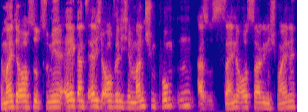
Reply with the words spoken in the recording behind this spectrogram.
Er meinte auch so zu mir, ey, ganz ehrlich, auch wenn ich in manchen Punkten, also seine Aussage, nicht meine,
